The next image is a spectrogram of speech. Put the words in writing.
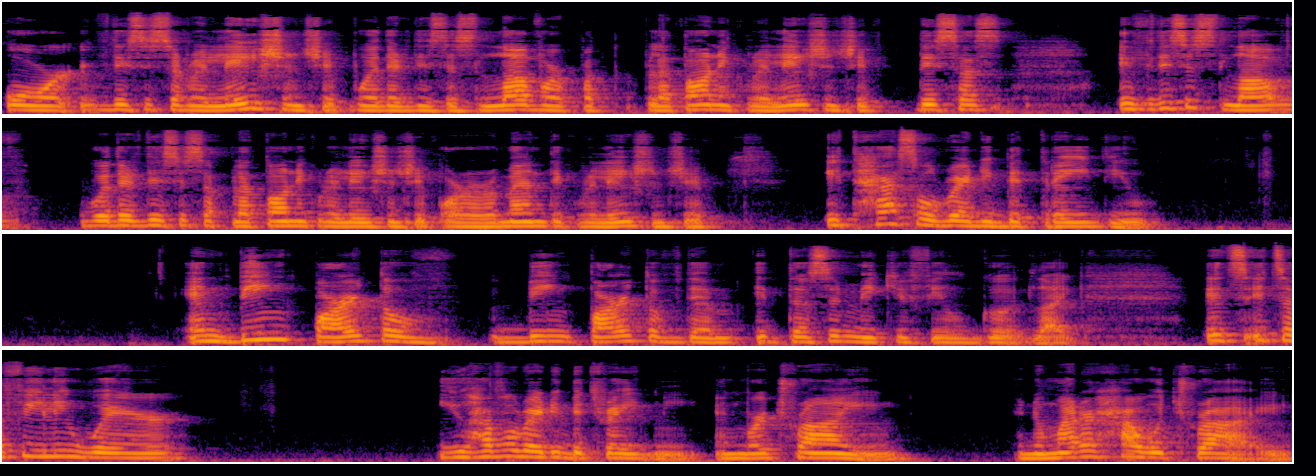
Or if this is a relationship, whether this is love or platonic relationship, this has, if this is love, whether this is a platonic relationship or a romantic relationship, it has already betrayed you. And being part of being part of them, it doesn't make you feel good. Like it's it's a feeling where you have already betrayed me and we're trying. And no matter how we try,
